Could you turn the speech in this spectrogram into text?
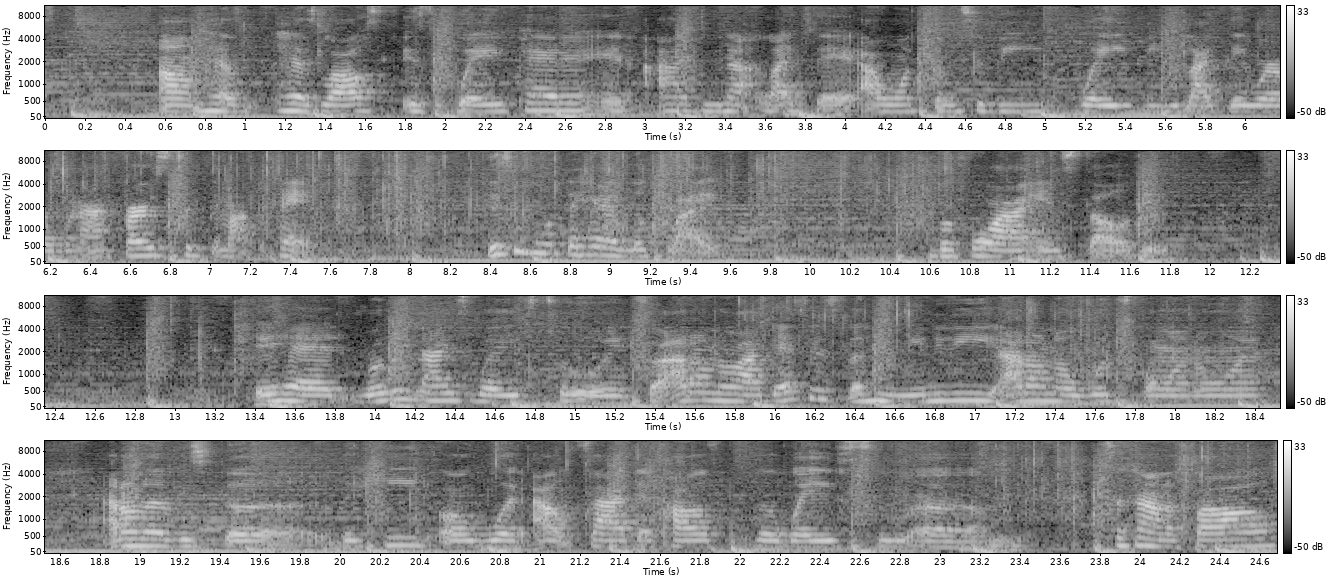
um, has, has lost its wave pattern and I do not like that. I want them to be wavy like they were when I first took them out the pack. This is what the hair looked like before I installed it. It had really nice waves to it. So I don't know, I guess it's the humidity. I don't know what's going on. I don't know if it's the, the heat or what outside that caused the waves to, um, to kind of fall.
